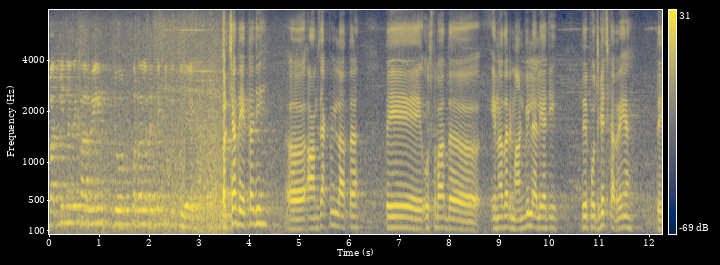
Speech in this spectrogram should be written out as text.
ਬਾਕੀ ਇਹਨਾਂ ਦੇ ਕਾਰਵਾਈ ਜੋ ਪਤਾ ਲੱਗਾ ਤੇ ਕੀ ਕੀਤੀ ਜਾਏਗੀ। ਪਰਚਾ ਦੇ ਦਿੱਤਾ ਜੀ ਆਰਮਸ ਐਕਟ ਵੀ ਲਾਤਾ ਤੇ ਉਸ ਤੋਂ ਬਾਅਦ ਇਹਨਾਂ ਦਾ ਰਿਮਾਂਡ ਵੀ ਲੈ ਲਿਆ ਜੀ ਤੇ ਪੁੱਛਗਿੱਛ ਕਰ ਰਹੇ ਆ ਤੇ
